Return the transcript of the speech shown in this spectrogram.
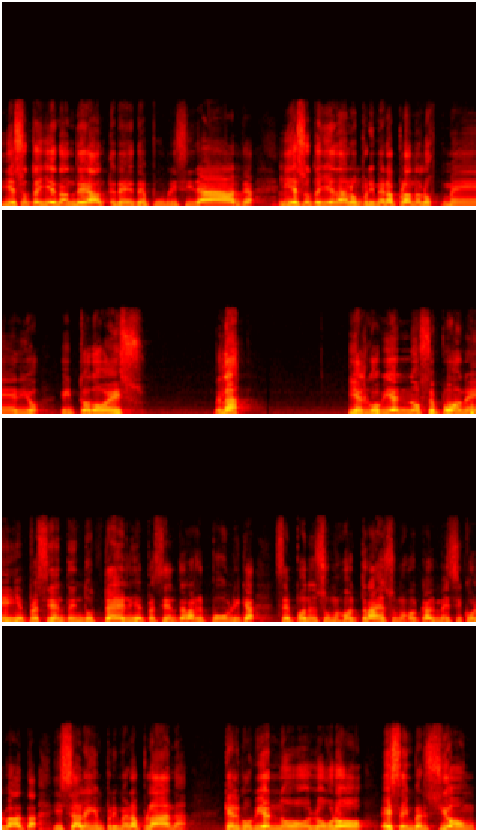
y eso te llenan de, publicidad, y eso te llenan los primeros planos de los medios, y todo eso, ¿verdad? Y el gobierno se pone, y el presidente Indotel y el presidente de la República se ponen su mejor traje, su mejor calmés y corbata y salen en primera plana. Que el gobierno logró esa inversión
